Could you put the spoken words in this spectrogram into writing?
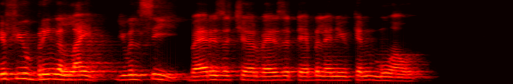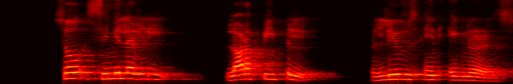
If you bring a light you will see where is a chair where is a table and you can move out. So similarly a lot of people lives in ignorance.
